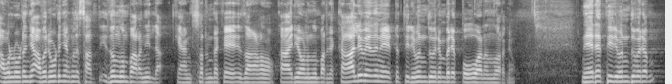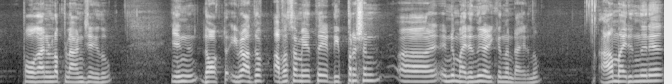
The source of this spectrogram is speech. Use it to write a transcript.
അവളോട് ഞാൻ അവരോട് ഞങ്ങൾ ഇതൊന്നും പറഞ്ഞില്ല. ക്യാൻസറിന്റെ ഒക്കെ ഇതാണോ കാര്യമാണെന്നും പറഞ്ഞ കാലുവേദനയായിട്ട് തിരുവനന്തപുരം വരെ പോവുകയാണെന്ന് പറഞ്ഞു. നേരെ തിരുവനന്തപുരം പോകാനുള്ള പ്ലാൻ ചെയ്തു. ഈ ഡോക്ടർ ഇവ അത് അവ സമയത്ത് ഡിപ്രഷൻ മരുന്ന് കഴിക്കുന്നുണ്ടായിരുന്നു. ആ മരുന്നിന്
